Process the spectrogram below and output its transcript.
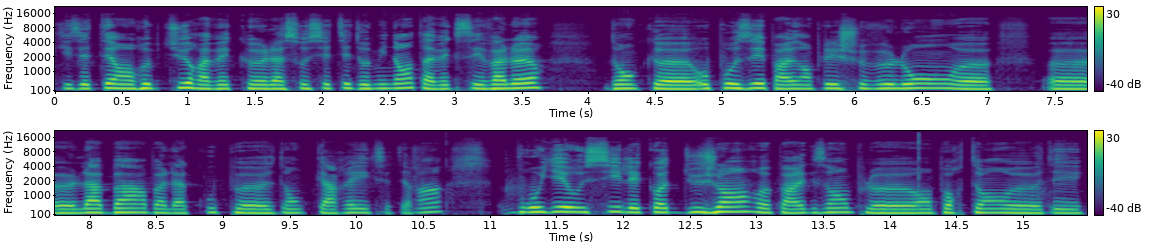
qu'ils étaient en rupture avec la société dominante, avec ses valeurs, donc opposer par exemple les cheveux longs euh, la barbe la coupe euh, donc carrée, etc. Brouiller aussi les codes du genre, euh, par exemple en portant des,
